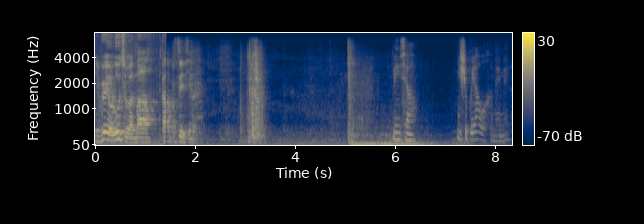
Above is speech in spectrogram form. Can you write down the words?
你不是有录指纹吗？刚刚不自己进来？林香，你是不要我和妹妹了吗？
